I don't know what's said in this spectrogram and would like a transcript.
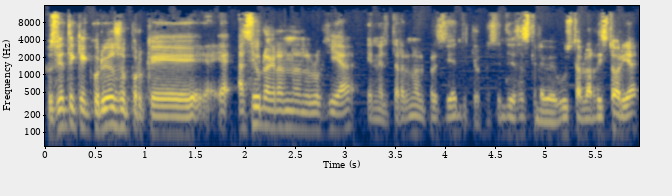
Pues fíjate que curioso, porque eh, hace una gran analogía en el terreno del presidente, que el presidente ya sabes que le gusta hablar de historia,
